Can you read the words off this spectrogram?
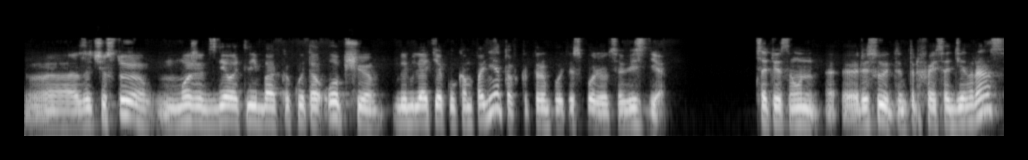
Э, зачастую может сделать либо какую-то общую библиотеку компонентов, которая будет использоваться везде. Соответственно, он э, рисует интерфейс один раз,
